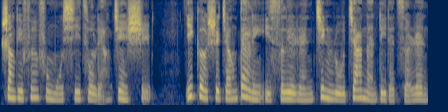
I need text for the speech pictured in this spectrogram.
上帝吩咐摩西做两件事：一个是将带领以色列人进入迦南地的责任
